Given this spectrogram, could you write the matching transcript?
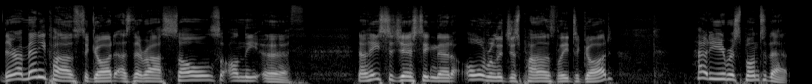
There are many paths to God as there are souls on the earth. Now, he's suggesting that all religious paths lead to God. How do you respond to that?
